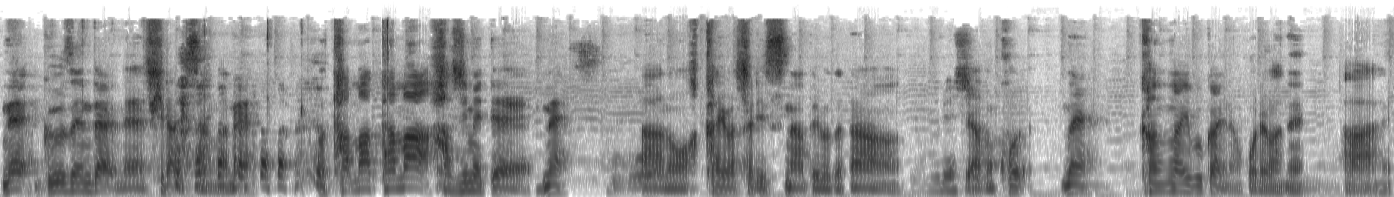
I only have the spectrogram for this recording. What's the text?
ね、偶然だよね。平木さんがね。たまたま初めてね。あの、会話したリスナーということで。うん。ね嬉しい。いや、もうこれ、ね、感慨深いな、これはね。はい。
